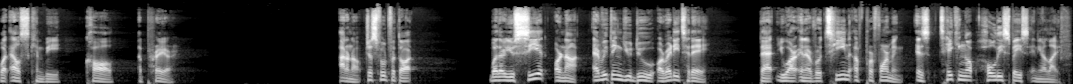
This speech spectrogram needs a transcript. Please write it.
What else can we call a prayer? I don't know, just food for thought. Whether you see it or not, everything you do already today that you are in a routine of performing is taking up holy space in your life.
